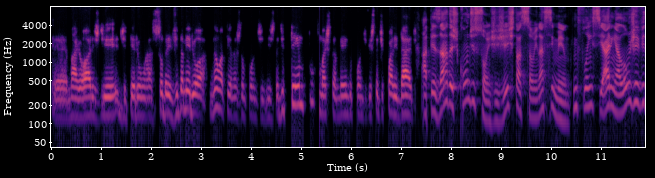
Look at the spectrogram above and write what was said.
é, maiores de, de ter uma sobrevida melhor, não apenas do ponto de vista de tempo, mas também do ponto de vista de qualidade. Apesar das condições de gestação e nascimento influenciarem a longevidade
